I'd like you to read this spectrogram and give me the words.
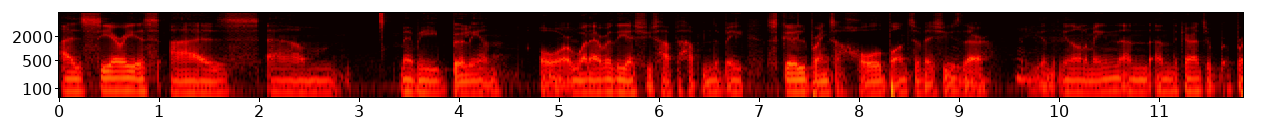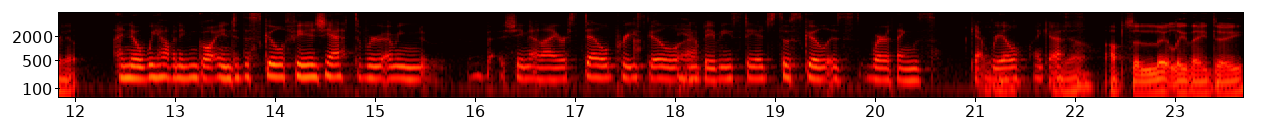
as serious as um, maybe bullying or whatever the issues have happen to be. School brings a whole bunch of issues there. Mm. You, you know what I mean? And and the girls are brilliant. I know we haven't even got into the school phase yet. We're, I mean, Sheena and I are still preschool Yeah. and baby stage, so school is where things get real, I guess. Yeah, absolutely, they do.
